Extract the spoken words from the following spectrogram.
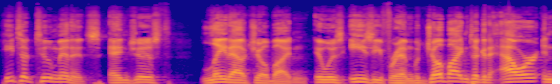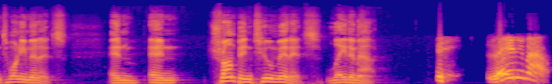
He took two minutes and just laid out Joe Biden. It was easy for him, but Joe Biden took an hour and twenty minutes, and and Trump in two minutes laid him out. Laid him out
